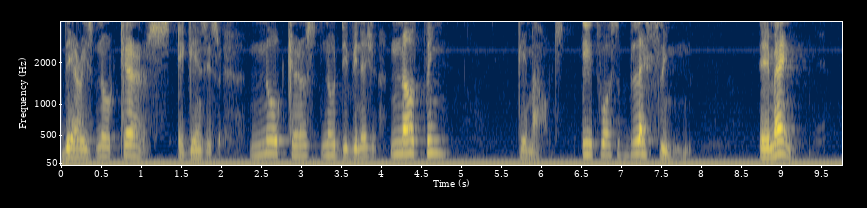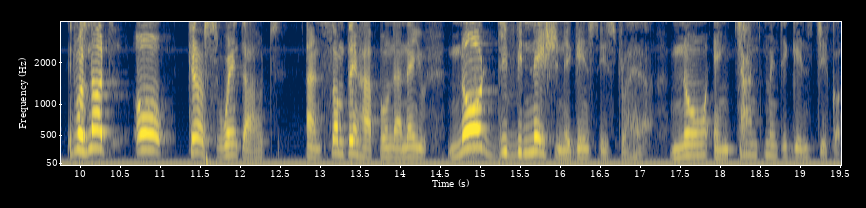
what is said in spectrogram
There is no curse against Israel. No curse, no divination. Nothing came out. It was blessing. Amen. It was not, oh, curse went out and something happened and then you. No divination against Israel. No enchantment against Jacob.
